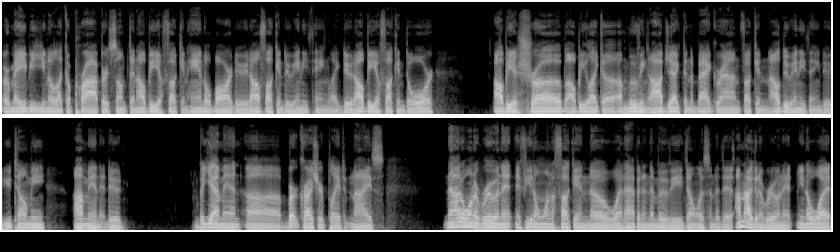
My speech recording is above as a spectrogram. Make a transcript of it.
or maybe, you know, like a prop or something. I'll be a fucking handlebar, dude. I'll fucking do anything. Like, dude, I'll be a fucking door. I'll be a shrub. I'll be like a, a moving object in the background. Fucking I'll do anything, dude. You tell me I'm in it, dude but yeah, man, uh, Bert Kreischer played it nice. Now I don't want to ruin it. If you don't want to fucking know what happened in the movie, don't listen to this. I'm not gonna ruin it. You know what?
